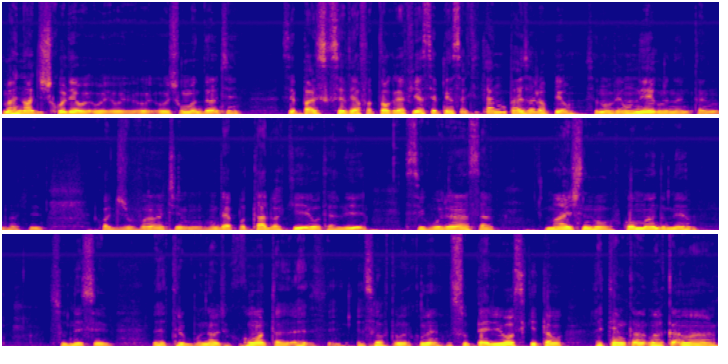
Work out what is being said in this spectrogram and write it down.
mas na hora de escolher o, o, o, os comandantes, você parece que você vê a fotografia, você pensa que está num país europeu. Você não vê um negro, né? Então, coadjuvante, um deputado aqui, outro ali, segurança, mais no comando mesmo, nesse é, Tribunal de Contas, como é? superiores que estão. Aí tem uma, uma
